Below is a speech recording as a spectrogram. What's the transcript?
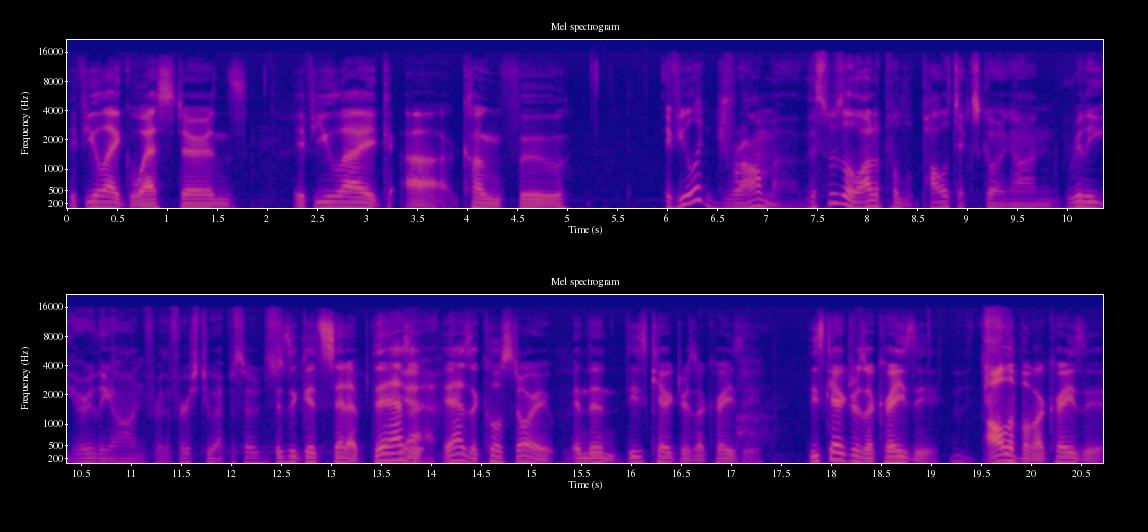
if you like westerns, if you like uh kung fu, if you like drama, this was a lot of pol- politics going on really early on for the first two episodes. it's a good setup. It has Yeah. a it has a cool story, and then these characters are crazy. These characters are crazy. All of them are crazy.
